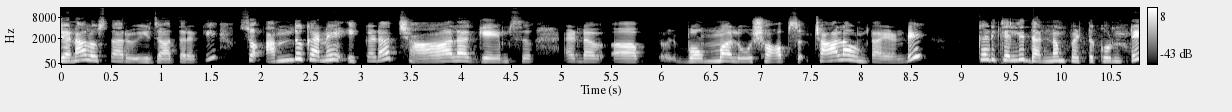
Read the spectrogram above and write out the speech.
జనాలు వస్తారు ఈ జాతరకి. సో అందుకనే ఇక్కడ చాలా గేమ్స్ అండ్ బొమ్మలు షాప్స్ చాలా ఉంటాయండి. అక్కడికి వెళ్ళి దండం పెట్టుకుంటే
